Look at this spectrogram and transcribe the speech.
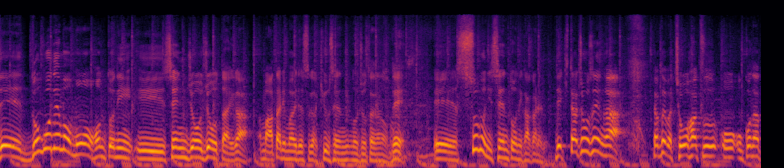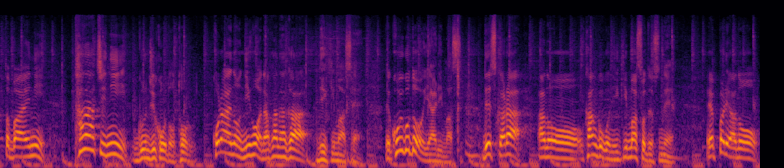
でどこでももう本当に戦場状態が、まあ、当たり前ですが休戦の状態なので、えー、すぐに戦闘にかかれる。で北朝鮮が例えば挑発を行った場合に直ちに軍事行動を取る。これはあの日本はなかなかできません。でこういうことをやります、ですからあの韓国に行きますとですねやっぱりあの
